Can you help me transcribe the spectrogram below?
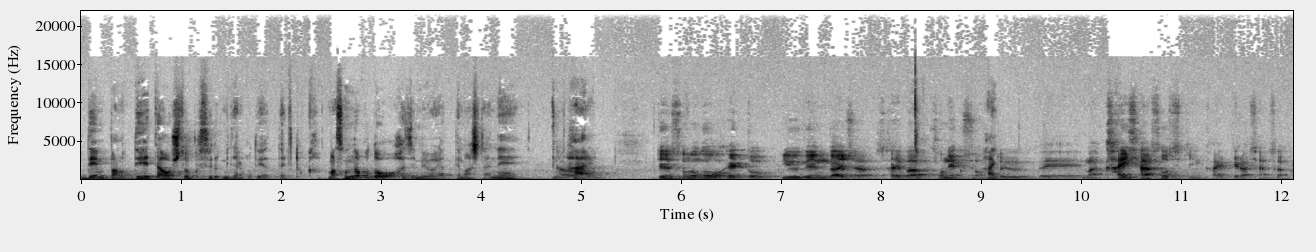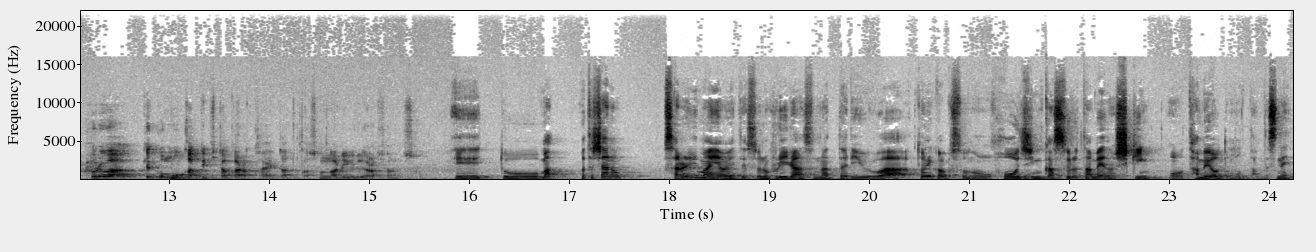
電波のデータを取得するみたいなことをやったりとか、まあ、そんなことを初めはやってましたね。はい。でその後、えっと、有限会社サイバーコネクションという、はい、えー、まあ、会社組織に変えてらっしゃるんですがこれは結構儲かってきたから変えたとかそんな理由でいらっしゃるんですか？えー、っとまあ私あのサラリーマン辞めてそのフリーランスになった理由はとにかくその法人化するための資金を貯めようと思ったんですね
